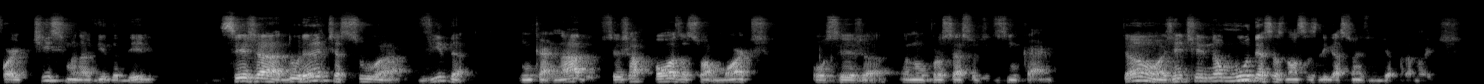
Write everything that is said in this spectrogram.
fortíssima na vida dele, seja durante a sua vida encarnado, seja após a sua morte, ou seja, no processo de desencarne. Então, a gente não muda essas nossas ligações do dia para a noite,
